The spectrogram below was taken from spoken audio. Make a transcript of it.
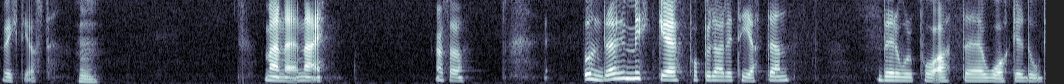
viktigast. Mm. Men eh, nej. Alltså. Undrar hur mycket populariteten beror på att eh, Walker dog.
